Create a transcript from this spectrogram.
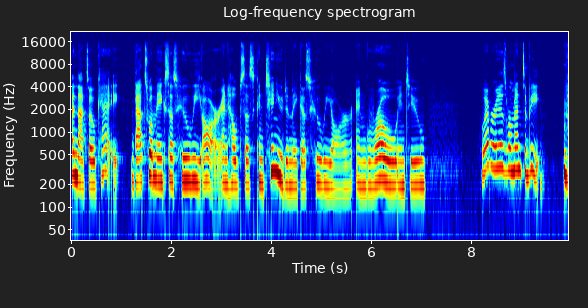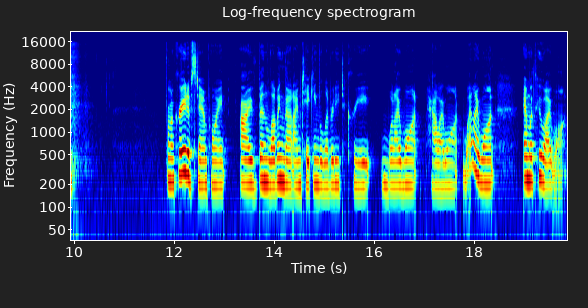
And that's okay. That's what makes us who we are and helps us continue to make us who we are and grow into whoever it is we're meant to be. From a creative standpoint, I've been loving that I'm taking the liberty to create what I want, how I want, when I want, and with who I want,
